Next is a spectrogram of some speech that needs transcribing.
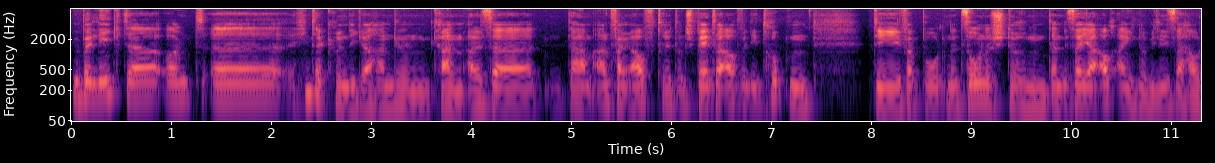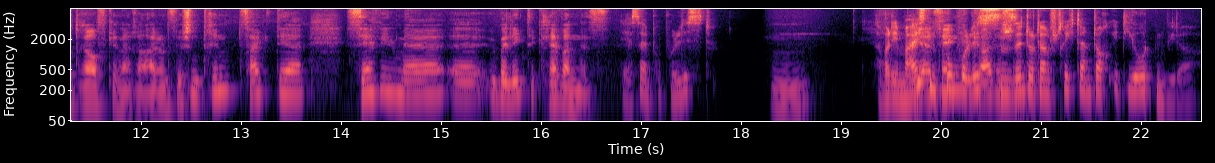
überlegter und äh, hintergründiger handeln kann, als er da am Anfang auftritt und später auch, wenn die Truppen die verbotene Zone stürmen, dann ist er ja auch eigentlich nur wie dieser Haut drauf General. Und zwischendrin zeigt der sehr viel mehr äh, überlegte Cleverness. Der ist ein Populist. Mhm. Aber die meisten Populisten sind unterm Strich dann doch Idioten wieder.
